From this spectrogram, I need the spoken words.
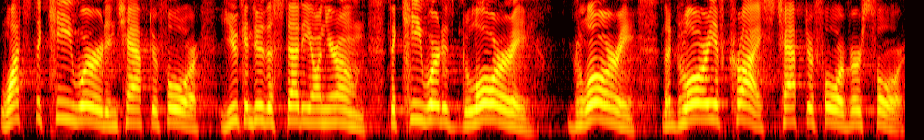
What's the key word in chapter 4? You can do the study on your own. The key word is glory. Glory. The glory of Christ, chapter 4, verse 4.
